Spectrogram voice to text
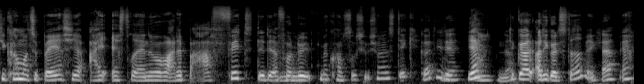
de kommer tilbage og siger, ej Astrid Anne, hvor var det bare fedt, det der forløb med konstruktiv journalistik. Gør de det? Ja, Nå. det gør, og det gør de stadigvæk. Ja. ja.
